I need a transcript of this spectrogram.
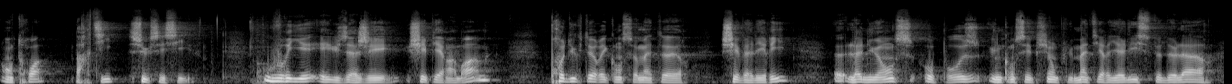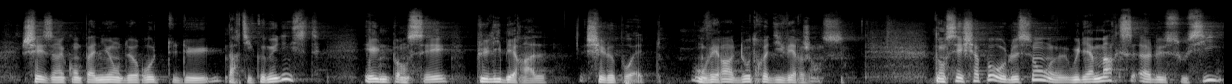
en trois parties successives. Ouvrier et usager chez Pierre Abraham, producteur et consommateur chez Valérie, euh, la nuance oppose une conception plus matérialiste de l'art chez un compagnon de route du Parti communiste et une pensée plus libérale chez le poète. On verra d'autres divergences. Dans ses chapeaux aux leçons, euh, William Marx a le souci,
